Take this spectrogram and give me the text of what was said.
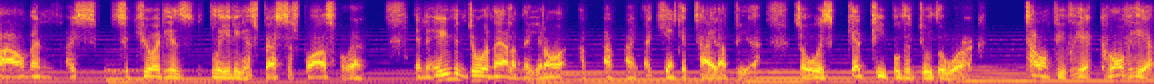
Bauman, I secured his bleeding as best as possible, and and even doing that, I'm there. You know, I, I, I can't get tied up here. So it was get people to do the work, telling people here, come over here,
